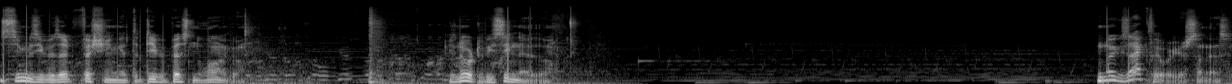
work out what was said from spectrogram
It seems he was out fishing at the deep abyss not long ago. He's nowhere to be seen now, though. I know exactly where your son is.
